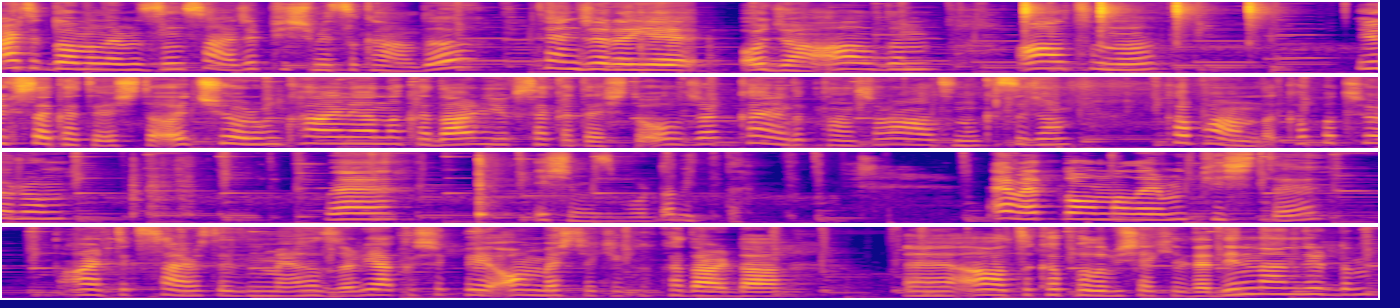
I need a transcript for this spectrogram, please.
Artık dolmalarımızın sadece pişmesi kaldı. Tencereyi ocağa aldım. Altını yüksek ateşte açıyorum. Kaynayana kadar yüksek ateşte olacak. Kaynadıktan sonra altını kısacağım. Kapağını da kapatıyorum. Ve işimiz burada bitti. Evet dolmalarım pişti. Artık servis edilmeye hazır. Yaklaşık bir 15 dakika kadar da e, altı kapalı bir şekilde dinlendirdim.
